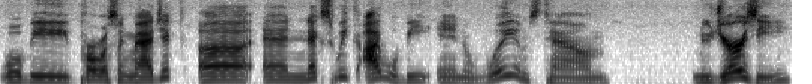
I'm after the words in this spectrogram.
will be Pro Wrestling Magic. Uh, and next week, I will be in Williamstown, New Jersey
